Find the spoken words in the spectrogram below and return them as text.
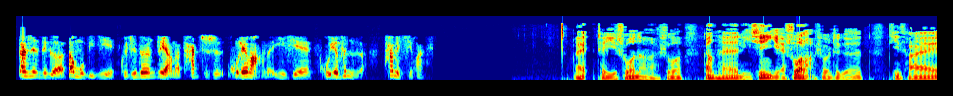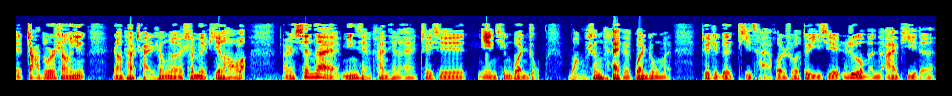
但是这个《盗墓笔记》《鬼吹灯》这样的，它只是互联网的一些活跃分子，他们喜欢。哎，这一说呢，说刚才李欣也说了，说这个题材扎堆上映，让他产生了审美疲劳了。而现在明显看起来，这些年轻观众、网生态的观众们，对这个题材或者说对一些热门的 IP 的，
